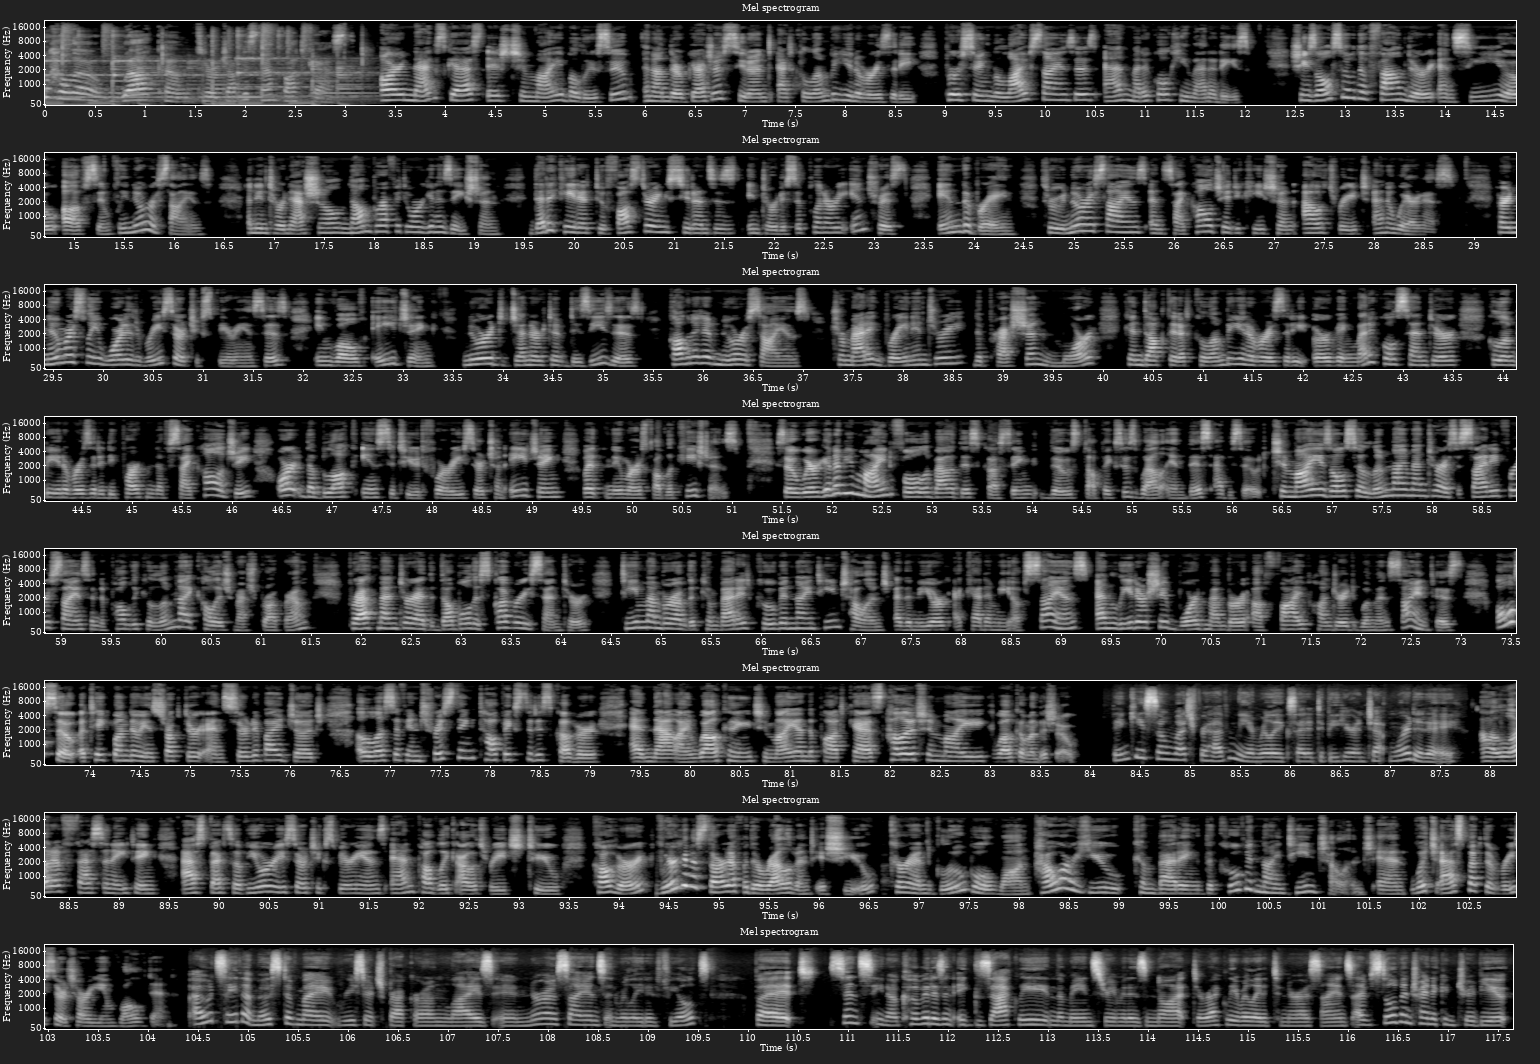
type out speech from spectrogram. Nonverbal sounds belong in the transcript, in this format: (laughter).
Hello, hello. Welcome to the Rajabistan podcast. Our next guest is Chinmayi Balusu, an undergraduate student at Columbia University pursuing the life sciences and medical humanities. She's also the founder and CEO of Simply Neuroscience, an international nonprofit organization dedicated to fostering students' interdisciplinary interests in the brain through neuroscience and psychology education, outreach, and awareness. Her numerously awarded research experiences involve aging, neurodegenerative diseases, cognitive neuroscience, traumatic brain injury, depression, and more, conducted at Columbia University Irving Medical Center, Columbia University Department of Psychology, or the Buck Institute for Research on Aging, with numerous publications. So, we're going to be mindful about discussing those topics as well in this episode. Chinmayi is also alumni mentor at Society for Science and the Public Alumni College Match Program, prep mentor at the Double Discovery Center, team member of the Combating COVID 19 Challenge Challenge at the New York Academy of Science and leadership board member of 500 Women Scientists. Also, a Taekwondo instructor and certified judge, a list of interesting topics to discover. And now I'm welcoming Chinmayi on the podcast. Hello, Chinmayi. Welcome on the show. Thank you so much for having me. I'm really excited to be here and chat more today a lot of fascinating aspects of your research experience and public outreach to cover. We're going to start off with a relevant issue, current global one. How are you combating the COVID 19 challenge and which aspect of research are you involved in? I would say that most of my research background lies in neuroscience and related fields. But since, you know, COVID isn't exactly in the mainstream, it is not directly related to neuroscience, I've still been trying to contribute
